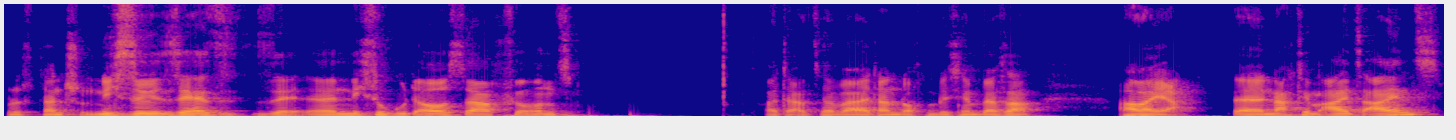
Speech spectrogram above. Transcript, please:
und es dann schon nicht so, sehr, sehr äh, nicht so gut aussah für uns. Zweite Halbzeit war ja dann doch ein bisschen besser. Aber ja, äh, nach dem 1-1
